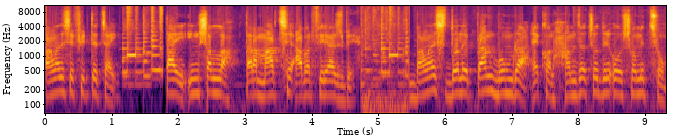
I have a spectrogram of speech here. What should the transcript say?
বাংলাদেশে ফিরতে চায়। তাই ইনশাল্লাহ তারা মার্চে আবার ফিরে আসবে। বাংলাদেশ দলে প্রাণ বুমরা এখন হামজা চৌধুরী ও সমিত সোম।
